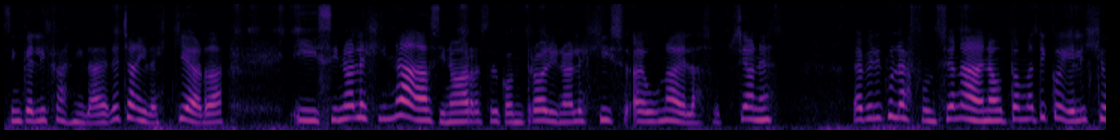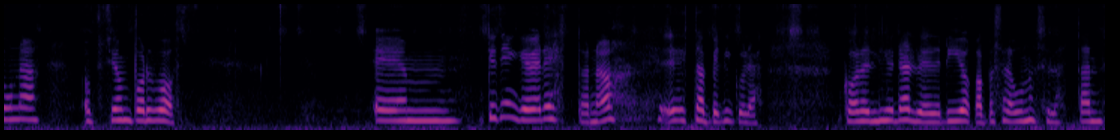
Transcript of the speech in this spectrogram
sin que elijas ni la derecha ni la izquierda. Y si no elegís nada, si no agarras el control y no elegís alguna de las opciones, la película funciona en automático y elige una opción por vos. Eh, ¿Qué tiene que ver esto, no? Esta película con el libre albedrío, capaz algunos se lo están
